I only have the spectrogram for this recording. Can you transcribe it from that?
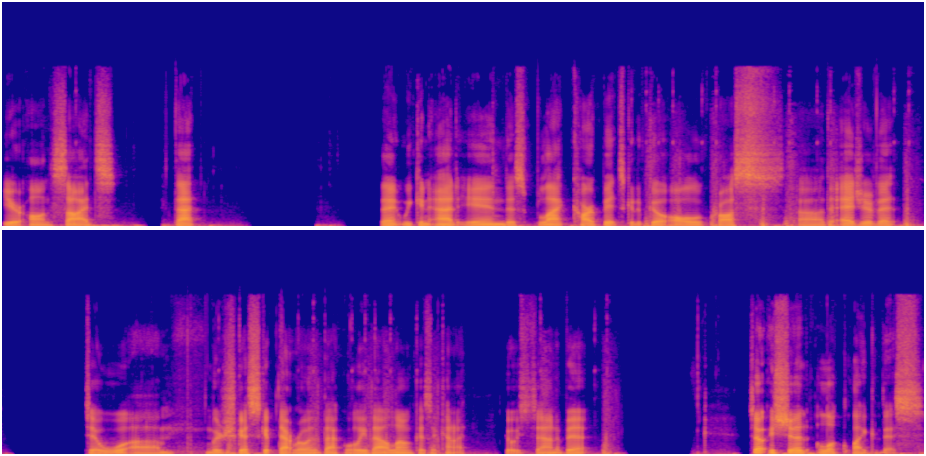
here on the sides, like that. Then we can add in this black carpet. It's gonna go all across uh, the edge of it. So um, we're just gonna skip that row in the back. We'll leave that alone because it kind of goes down a bit. So it should look like this.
